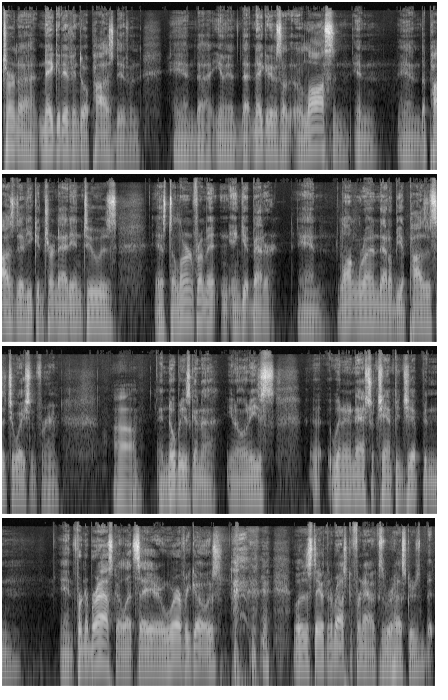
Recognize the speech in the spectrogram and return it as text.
turn a negative into a positive, and and uh, you know that negative is a, a loss, and and and the positive he can turn that into is is to learn from it and, and get better. And long run, that'll be a positive situation for him. Um, and nobody's gonna, you know, and he's uh, winning a national championship and and for Nebraska, let's say, or wherever he goes, we'll just stay with Nebraska for now because we're Huskers. But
